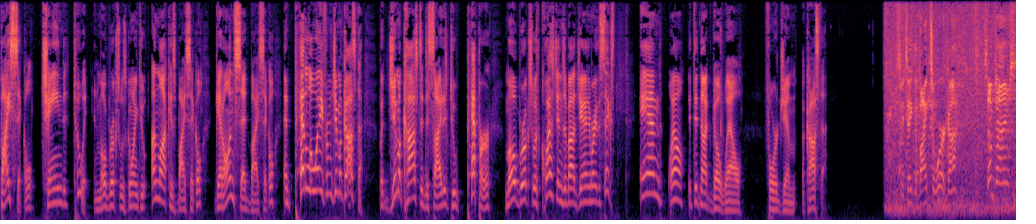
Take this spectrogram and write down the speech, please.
bicycle chained to it. And Mo Brooks was going to unlock his bicycle, get on said bicycle, and pedal away from Jim Acosta. But Jim Acosta decided to pepper Mo Brooks with questions about January the 6th. And, well, it did not go well for Jim Acosta. So you take the bike to work, huh? Sometimes.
